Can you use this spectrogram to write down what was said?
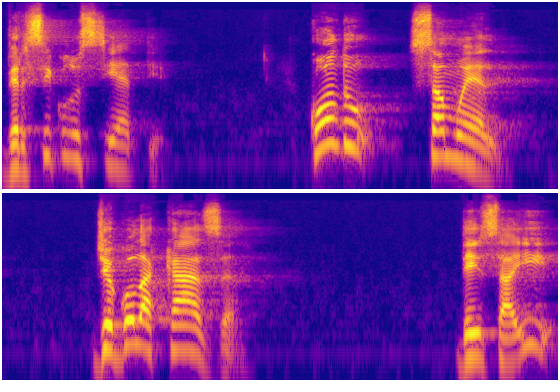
versículo 7. Quando Samuel chegou à casa de Isaí,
